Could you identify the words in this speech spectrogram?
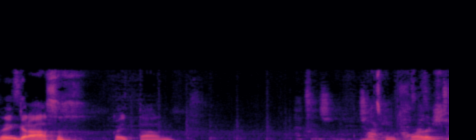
Nem graça. Coitado. Bate muito forte.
